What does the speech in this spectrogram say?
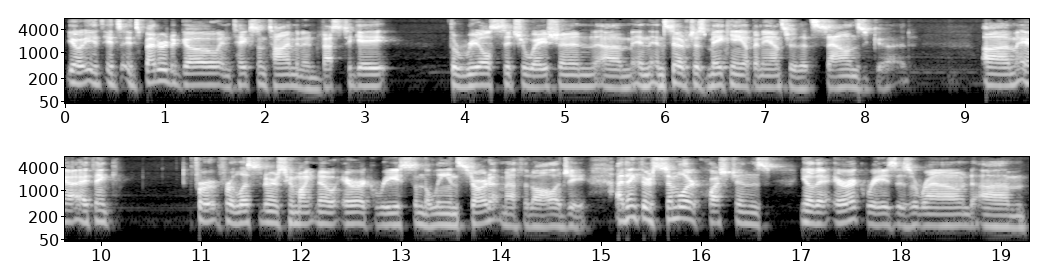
you know, it, it's it's better to go and take some time and investigate the real situation um, and, instead of just making up an answer that sounds good. Um, I think for, for listeners who might know Eric Ries and the lean startup methodology, I think there's similar questions, you know, that Eric raises around um,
